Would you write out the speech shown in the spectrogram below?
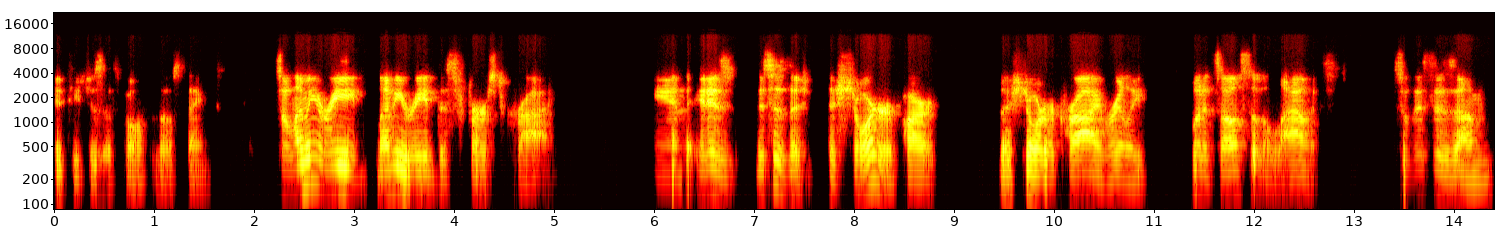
it teaches us both of those things. So let me read, let me read this first cry. And it is this is the, the shorter part, the shorter cry, really, but it's also the loudest. So this is um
